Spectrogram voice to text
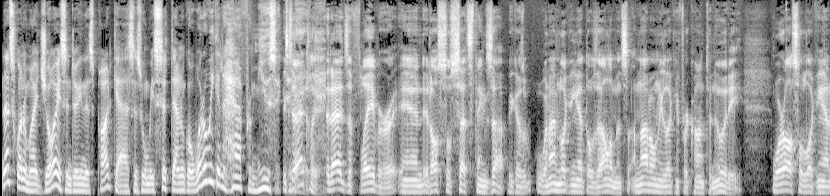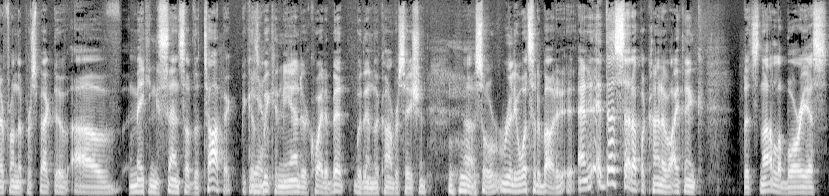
And that's one of my joys in doing this podcast is when we sit down and go, what are we going to have for music today? Exactly. It adds a flavor and it also sets things up because when I'm looking at those elements, I'm not only looking for continuity, we're also looking at it from the perspective of making sense of the topic because Yeah. we can meander quite a bit within the conversation. Mm-hmm. Uh, so, really, what's it about? It, and it, it does set up a kind of, I think, it's not laborious.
